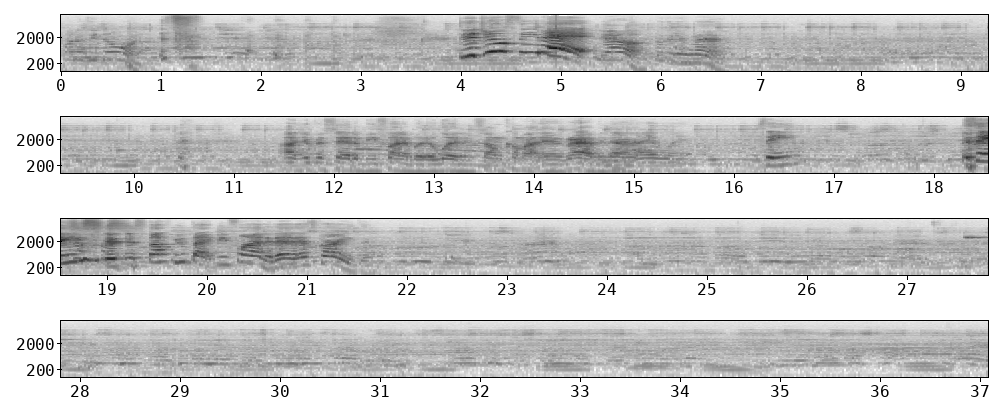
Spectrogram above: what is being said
What is he doing? Did you see that? I just been said to be funny, but it wasn't. Someone come out there and grab his No, ass. it wouldn't. See? See? It's the stuff you think be funny. That that's crazy.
